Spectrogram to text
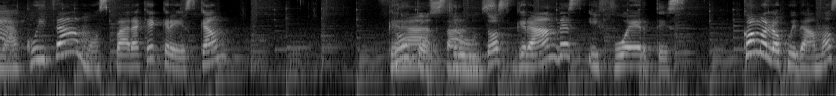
la cuidamos para que crezcan Frutos sanos. frutos grandes y fuertes. ¿Cómo lo cuidamos?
